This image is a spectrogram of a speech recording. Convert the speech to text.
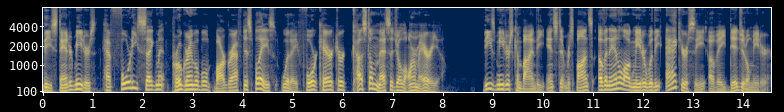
These standard meters have 40-segment programmable bar graph displays with a 4-character custom message alarm area. These meters combine the instant response of an analog meter with the accuracy of a digital meter.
